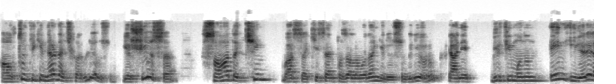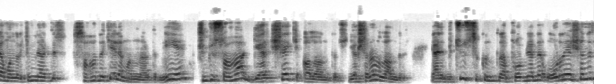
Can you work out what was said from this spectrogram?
Altın fikir nereden çıkar biliyor musun? Yaşıyorsa sahada kim varsa ki sen pazarlamadan geliyorsun biliyorum. Yani bir firmanın en ileri elemanları kimlerdir? Sahadaki elemanlardır. Niye? Çünkü saha gerçek alandır, yaşanan alandır. Yani bütün sıkıntılar, problemler orada yaşanır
